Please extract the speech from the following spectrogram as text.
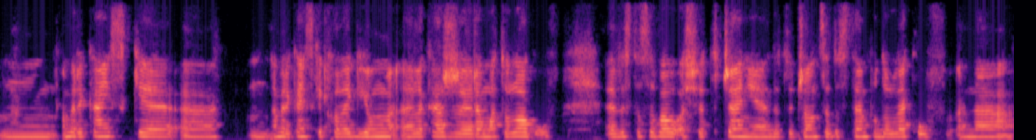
mm, amerykańskie amerykańskie kolegium lekarzy reumatologów wystosowało oświadczenie dotyczące dostępu do leków na,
